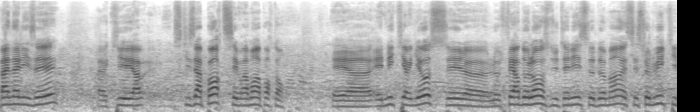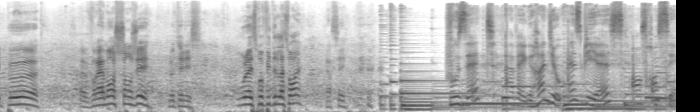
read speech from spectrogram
banalisé, euh, qui est, ce qu'ils apportent c'est vraiment important. Et, euh, et Nick Kyrgios, c'est le, le fer de lance du tennis de demain et c'est celui qui peut euh, vraiment changer le tennis. On vous laisse profiter de la soirée Merci. Vous êtes avec Radio SBS en français.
